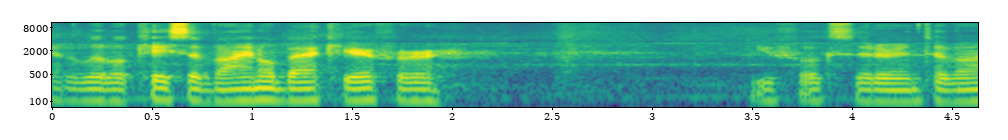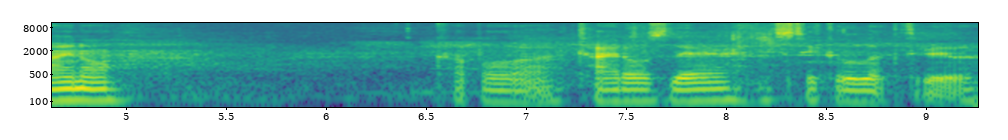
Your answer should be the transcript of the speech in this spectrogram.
Got a little case of vinyl back here for you folks that are into vinyl. A couple uh, titles there. Let's take a look through.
